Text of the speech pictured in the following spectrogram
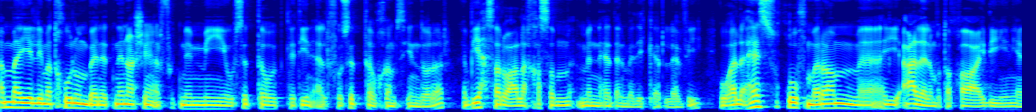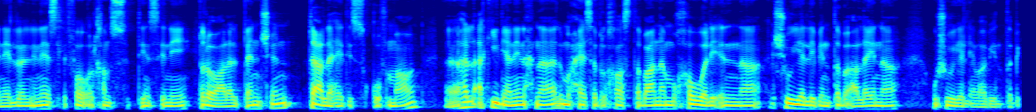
أما يلي مدخولهم بين 22800 و 36056 دولار بيحصلوا على خصم من هذا ال Medicare levy. وهلأ هي السقوف مرام هي أعلى للمتقاعدين. يعني الناس اللي فوق ال 65 سنة طلعوا على ال pension بتعلى هذه السقوف معهم. هلأ أكيد يعني نحن المحاسب الخاص تبعنا مخول لنا شو يلي بينطبق علينا وشو يلي ما بينطبق.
